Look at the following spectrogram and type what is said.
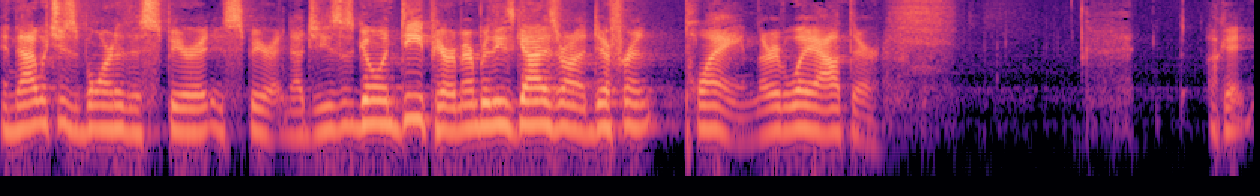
and that which is born of the Spirit is spirit. Now, Jesus is going deep here. Remember, these guys are on a different plane, they're way out there. Okay,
